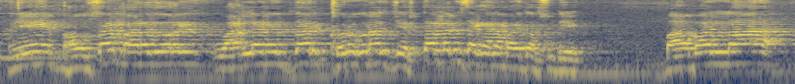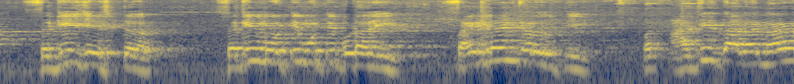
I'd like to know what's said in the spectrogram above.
म्हणजे भाऊसाहेब महाराजांवर वाढल्यानंतर खरोखरच ज्येष्ठांना बी सगळ्यांना माहीत असू दे. बाबांना सगळी ज्येष्ठ सगळी मोठी मोठी पुढारी साईडलाईन करत होती. पण अजितदादानं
